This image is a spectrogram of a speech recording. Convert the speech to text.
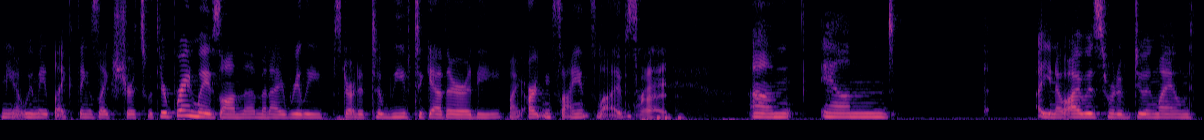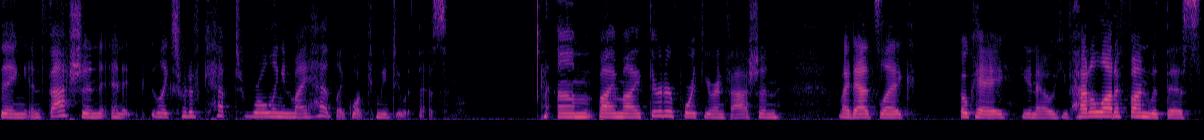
you know, we made like things like shirts with your brainwaves on them, and I really started to weave together the my art and science lives. Right. Um, and you know, I was sort of doing my own thing in fashion, and it like sort of kept rolling in my head, like, what can we do with this? Um, by my third or fourth year in fashion, my dad's like, okay, you know, you've had a lot of fun with this,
